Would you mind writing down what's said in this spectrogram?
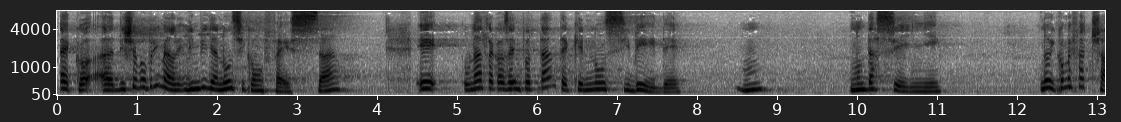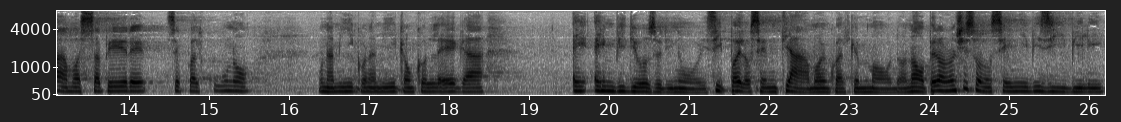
ecco, uh, dicevo prima, l'invidia non si confessa e un'altra cosa importante è che non si vede, mm? non dà segni. Noi come facciamo a sapere se qualcuno un amico, un'amica, un collega è, è, invidioso di noi. Sì, poi lo sentiamo in qualche modo, no? Però non ci sono segni visibili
